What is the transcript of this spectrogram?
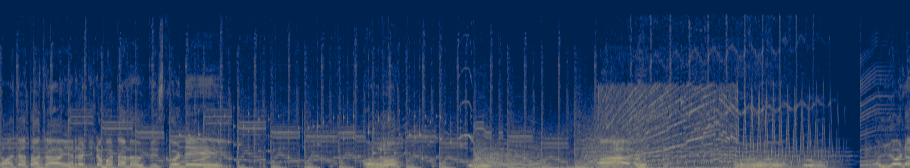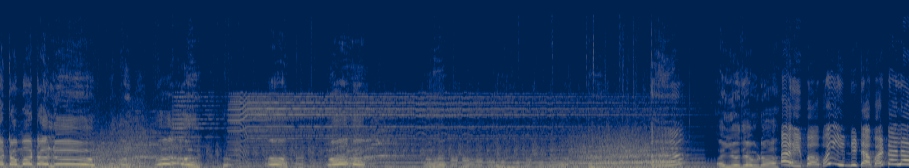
తాజా తాజా ఎర్రటి టమాటాలు తీసుకోండి. అయ్యో నా టమాటాలు. అయ్యో దేవుడా అయ్యి బాబా ఇన్ని టమాటాలా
